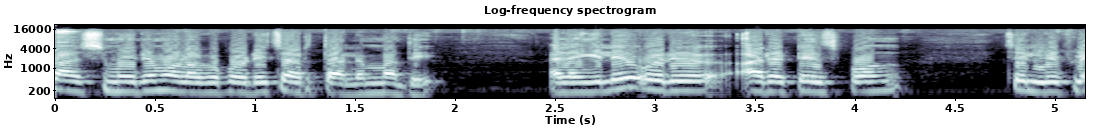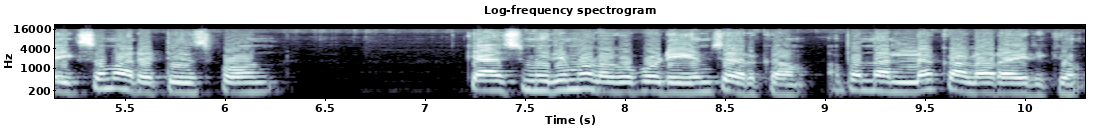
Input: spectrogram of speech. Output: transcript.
കാശ്മീരി മുളക് പൊടി ചേർത്താലും മതി. അല്ലെങ്കിൽ ഒരു അര ടീസ്പൂൺ ചില്ലി ഫ്ലേക്സും അര ടീസ്പൂൺ കാശ്മീരി മുളക് പൊടിയും ചേർക്കാം. അപ്പോൾ നല്ല കളറായിരിക്കും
